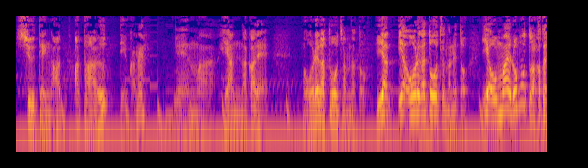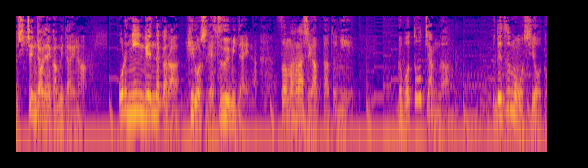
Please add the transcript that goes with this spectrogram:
終点が当たるっていうかね。えー、まあ、部屋の中で、俺が父ちゃんだと。いや、いや、俺が父ちゃんだねと。いや、お前ロボットの形してんじゃねえかみたいな。俺人間だから、ヒロシです、みたいな。そんな話があった後に、ロボ父ちゃんが腕相撲をしようと。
